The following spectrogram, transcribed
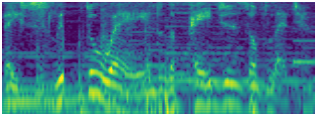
they slipped away into the pages of legend.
